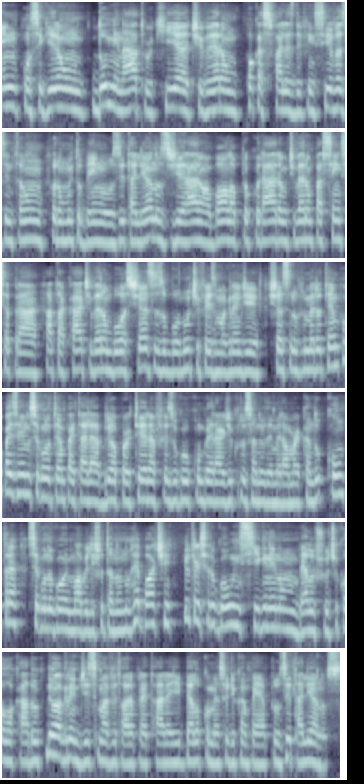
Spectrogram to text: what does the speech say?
bem, conseguiram dominar a Turquia, tiveram poucas falhas defensivas, então foram muito bem. Os italianos geraram a bola, procuraram, tiveram paciência para atacar, tiveram boas chances. O Bonucci fez uma grande chance no primeiro tempo, mas aí no segundo tempo a Itália abriu a porteira, fez o gol com o Berardi cruzando e o Demiral marcando contra. Segundo gol, Immobile chutando no rebote. E o terceiro gol, Insigne num belo chute colocado, deu a grandíssima vitória para a Itália e belo começo de campanha para os italianos.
